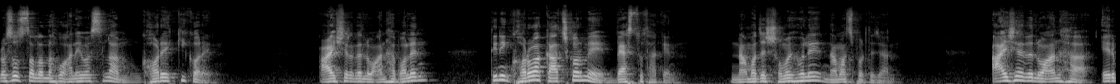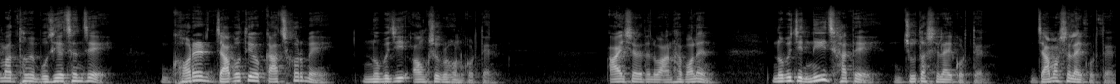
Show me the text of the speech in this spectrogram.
রসুল সাল্লাহু আলহাম ঘরে কি করেন? আয়েশা রাদিল্লা আনহা বলেন তিনি ঘরোয়া কাজকর্মে ব্যস্ত থাকেন। নামাজের সময় হলে নামাজ পড়তে যান। রাদিল্লা আনহা এর মাধ্যমে বুঝিয়েছেন যে, ঘরের যাবতীয় কাজকর্মে নবীজি অংশগ্রহণ করতেন। রাদিল্লা আনহা বলেন, নবীজি নিজ হাতে জুতা সেলাই করতেন, জামা সেলাই করতেন।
